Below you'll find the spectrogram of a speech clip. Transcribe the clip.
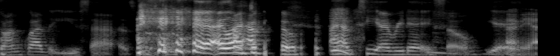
So. I'm glad that you use that as I love have- too. I have tea every day. So oh, yeah. Oh, yeah.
